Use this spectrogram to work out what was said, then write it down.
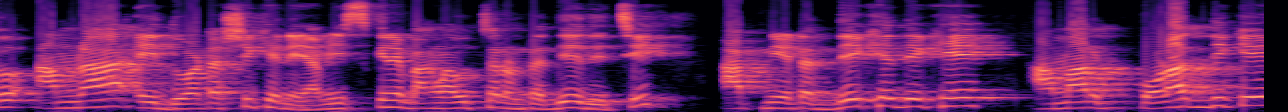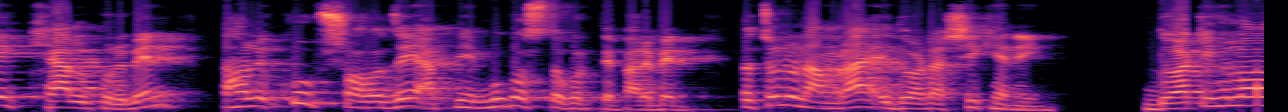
তো আমরা এই দোয়াটা শিখে নেই। আমি স্ক্রিনে বাংলা উচ্চারণটা দিয়ে দিচ্ছি। আপনি এটা দেখে দেখে আমার পড়ার দিকে খেয়াল করবেন, তাহলে খুব সহজে আপনি মুখস্থ করতে পারবেন। তো চলুন আমরা এই দোয়াটা শিখে নেই। দোয়াটি হলো,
